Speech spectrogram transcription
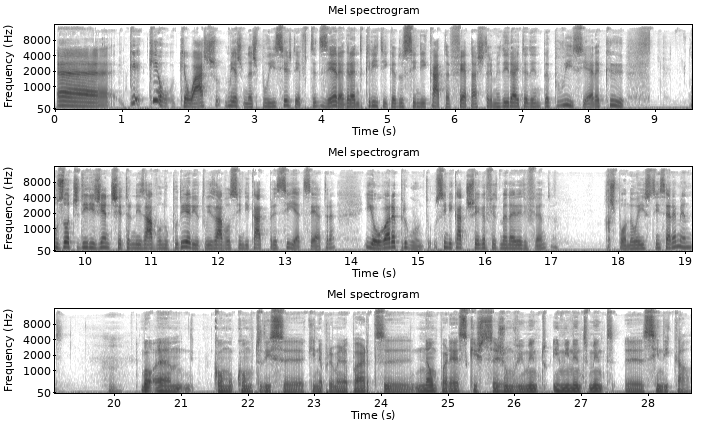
Uh, que, que, eu, que eu acho, mesmo nas polícias, devo-te dizer, a grande crítica do sindicato afeta à extrema-direita dentro da polícia era que os outros dirigentes se eternizavam no poder e utilizavam o sindicato para si, etc. E eu agora pergunto: o sindicato Chega fez de maneira diferente? Respondam a isso sinceramente. Hum. Bom, um, como, como te disse aqui na primeira parte, não parece que isto seja um movimento eminentemente uh, sindical.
